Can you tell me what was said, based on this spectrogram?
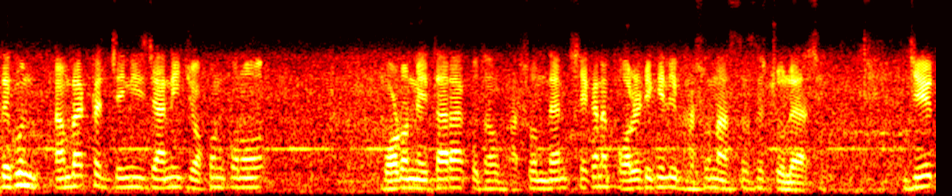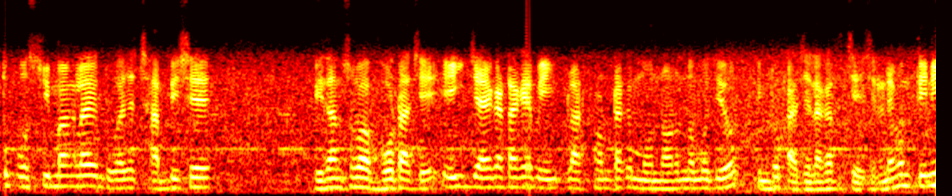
দেখুন, আমরা একটা জিনিস জানি, যখন কোনো বড় নেতারা কোথাও ভাষণ দেন, সেখানে পলিটিক্যালি ভাষণ আস্তে আস্তে চলে আসে। যেহেতু পশ্চিমবাংলায় দু হাজার ছাব্বিশে বিধানসভা ভোট আছে, এই জায়গাটাকে, এই প্ল্যাটফর্মটাকে নরেন্দ্র মোদীও কিন্তু কাজে লাগাতে চেয়েছিলেন। এবং তিনি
